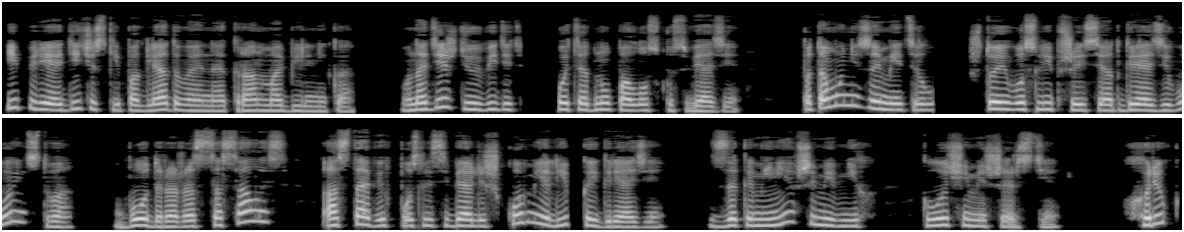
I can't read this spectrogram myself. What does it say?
и периодически поглядывая на экран мобильника, в надежде увидеть хоть одну полоску связи. Потому не заметил, что его слипшееся от грязи воинство бодро рассосалось оставив после себя лишь комья липкой грязи с закаменевшими в них клочьями шерсти. «Хрюк!»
